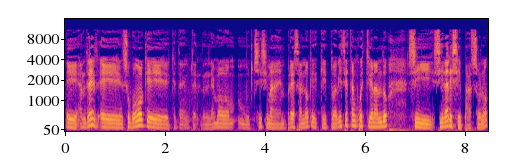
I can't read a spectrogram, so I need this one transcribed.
Eh, Andrés, eh, supongo que, que te- te- tendremos muchísimas empresas ¿no? que, todavía se están cuestionando si, si dar ese paso. ¿no?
